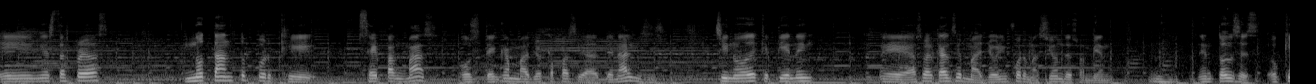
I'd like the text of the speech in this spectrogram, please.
en estas pruebas, no tanto porque sepan más o tengan mayor capacidad de análisis, sino de que tienen eh, a su alcance mayor información de su ambiente. Entonces, ok,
